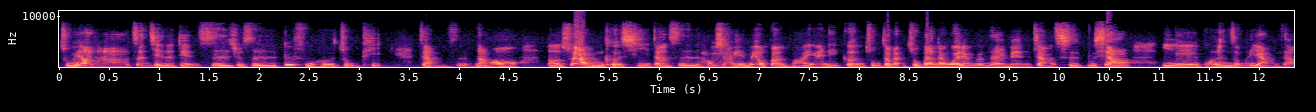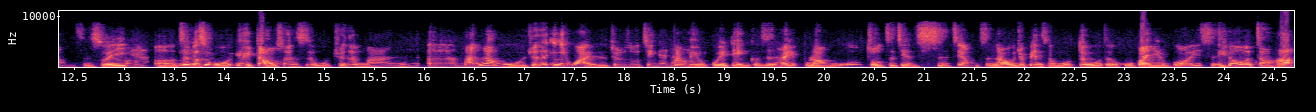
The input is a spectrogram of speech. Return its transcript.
主要他症结的点是就是不符合主题。这样子，然后呃，虽然很可惜，但是好像也没有办法，嗯、因为你跟主办主办单位两个人在那边僵持不下，也不能怎么样这样子，所以呃，这个是我遇到，算是我觉得蛮呃蛮让我觉得意外的，就是说今天他没有规定，可是他也不让我做这件事这样子，然后我就变成我对我的伙伴也很不好意思，因为我找他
